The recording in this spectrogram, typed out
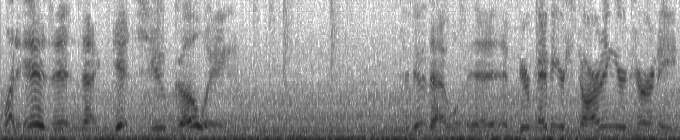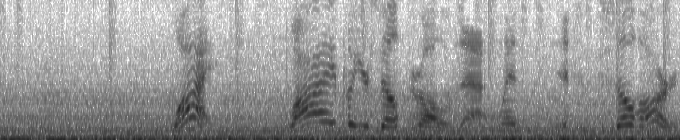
what is it that gets you going to do that? If you're maybe you're starting your journey, why? Why put yourself through all of that when it's so hard?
